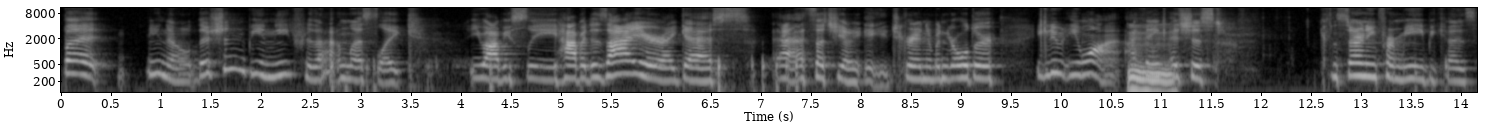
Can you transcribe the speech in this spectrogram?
But you know there shouldn't be a need for that unless like you obviously have a desire i guess at such a young age. Granted when you're older you can do what you want. I think mm. it's just concerning for me because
